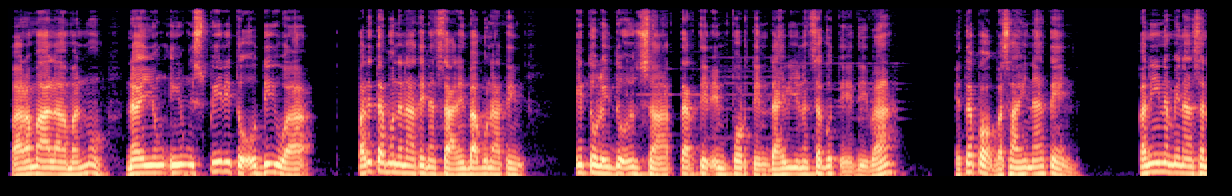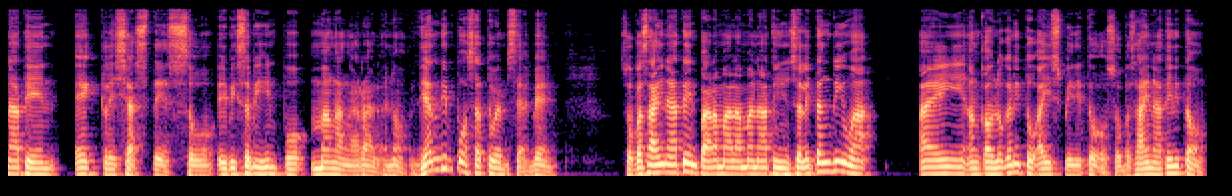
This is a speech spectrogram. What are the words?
Para maalaman mo na yung, yung espiritu o diwa, palitan muna natin ang salin bago natin ituloy doon sa 13 and 14 dahil yun ang sagot eh, di ba? Ito po, basahin natin. Kanina binasa natin Ecclesiastes. So, ibig sabihin po, mga ngaral. Ano? Diyan din po sa 12.7. So, basahin natin para malaman natin yung salitang diwa ay, ang kahulugan nito ay espiritu. So, basahin natin ito.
